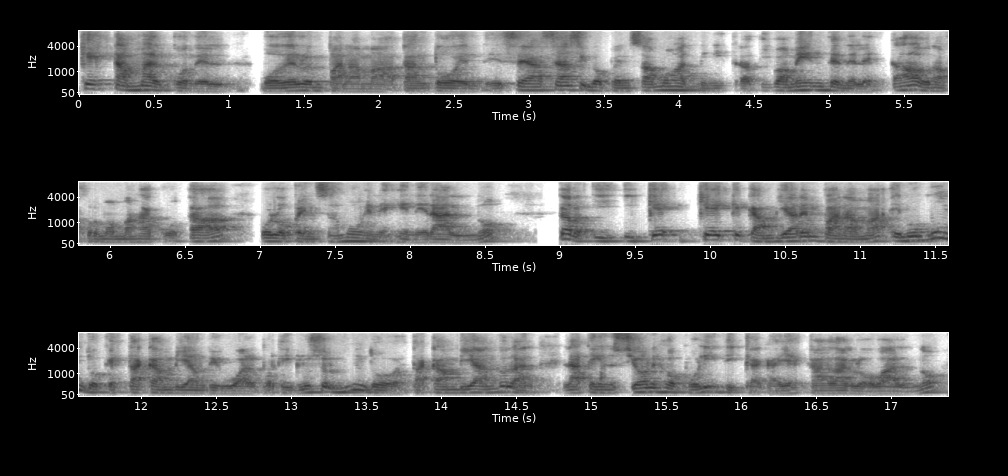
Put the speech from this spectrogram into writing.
¿qué está mal con el modelo en Panamá? Tanto en, sea, sea si lo pensamos administrativamente en el Estado de una forma más acotada o lo pensamos en general, ¿no? Claro, ¿y, qué, qué, hay que cambiar en Panamá en un mundo que está cambiando igual? Porque incluso el mundo está cambiando, la, la tensión geopolítica que hay a escala global, ¿no?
